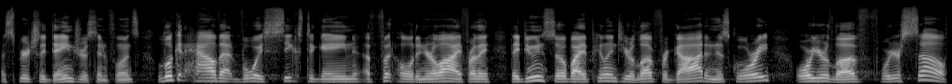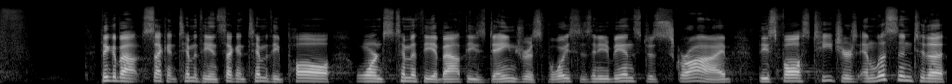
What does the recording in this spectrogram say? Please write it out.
a spiritually dangerous influence, look at how that voice seeks to gain a foothold in your life. Are they, they doing so by appealing to your love for God and His glory or your love for yourself? Think about 2 Timothy. In 2 Timothy, Paul warns Timothy about these dangerous voices, and he begins to describe these false teachers and listen to the,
